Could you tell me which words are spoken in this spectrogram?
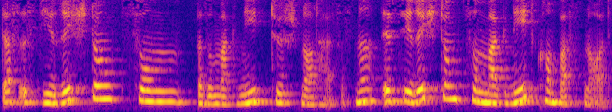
Das ist die Richtung zum, also magnetisch Nord heißt das, ne? Ist die Richtung zum Magnetkompass Nord.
